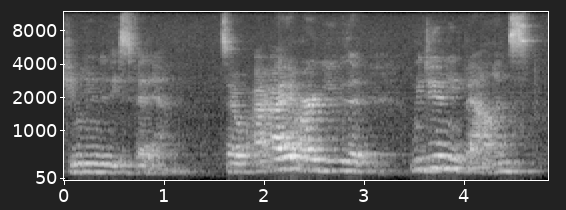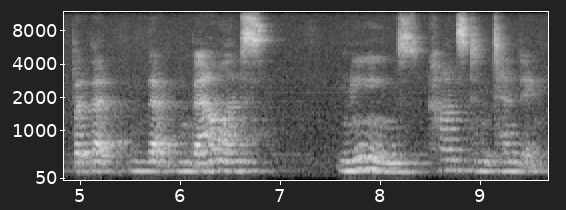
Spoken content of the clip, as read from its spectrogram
communities fit in? So I, I argue that we do need balance, but that, that balance means constant tending.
